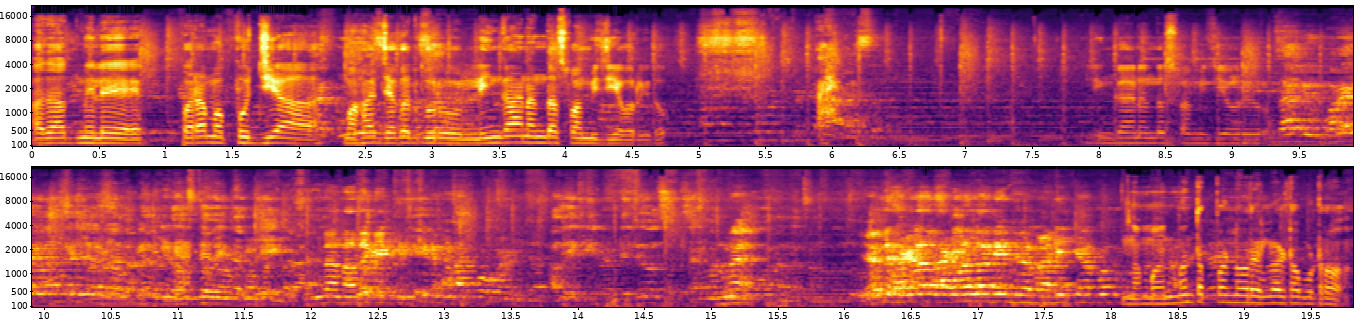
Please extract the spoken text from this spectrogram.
ಅದಾದಮೇಲೆ ಪರಮ ಪೂಜ್ಯ ಮಹಾಜಗದ್ಗುರು ಲಿಂಗಾನಂದ ಸ್ವಾಮೀಜಿಯವರು ಇದು. ಲಿಂಗಾನಂದ ಸ್ವಾಮೀಜಿಯವರು ಇವರು. ನಮ್ಮ ಹನುಮಂತಪ್ಪಣ್ಣವ್ರು ಎಲ್ಲ ಹೊರಟೋಗ್ಬಿಟ್ರು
